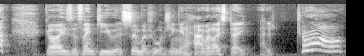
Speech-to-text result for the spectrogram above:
Guys, thank you so much for watching, and have a nice day, and ta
